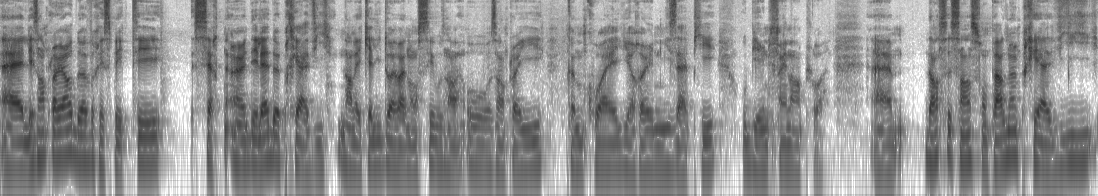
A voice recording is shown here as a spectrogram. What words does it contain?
les employeurs doivent respecter un délai de préavis dans lequel ils doivent annoncer aux, employés comme quoi il y aura une mise à pied ou bien une fin d'emploi. Euh, dans ce sens, on parle d'un préavis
